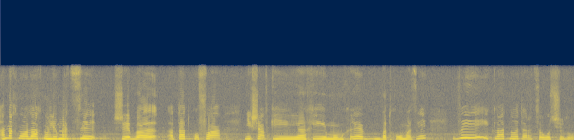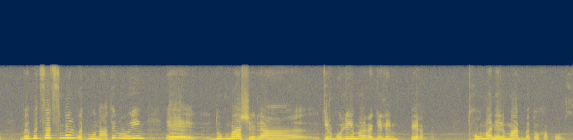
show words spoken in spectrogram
אנחנו הלכנו למרצה שבאותה תקופה נחשב כהכי מומחה בתחום הזה והקלטנו את ההרצאות שלו. ובצד שמאל בתמונה אתם רואים אה, דוגמה של התרגולים הרגילים פר תחום הנלמד בתוך הקורס.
